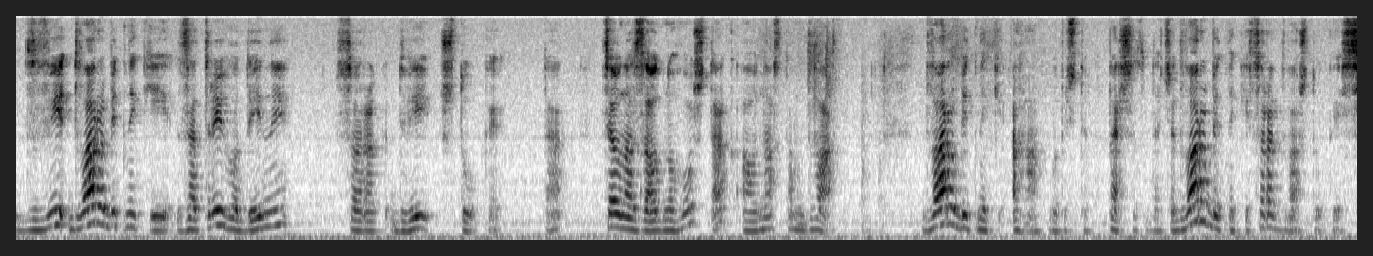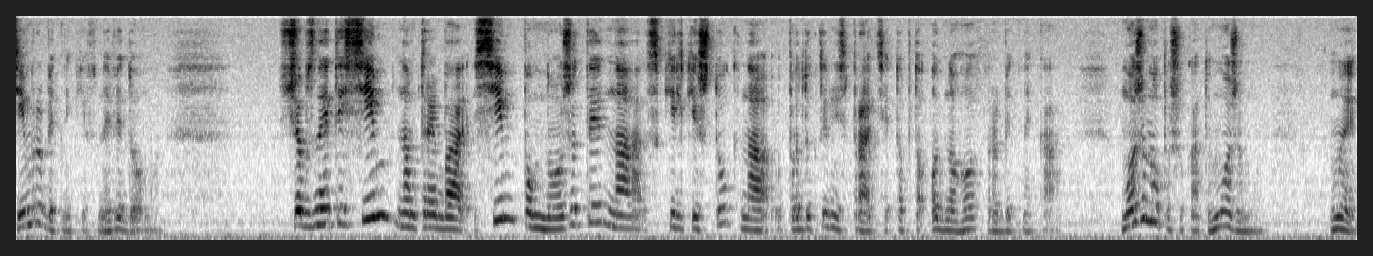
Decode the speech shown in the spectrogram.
Дві, два робітники за 3 години 42 штуки. Так? Це у нас за одного ж, так, а у нас там два. Два робітники, ага, вибачте, перша задача. Два робітники 42 штуки. Сім робітників невідомо. Щоб знайти 7, нам треба 7 помножити на скільки штук на продуктивність праці, тобто одного робітника. Можемо пошукати? Можемо. Ми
